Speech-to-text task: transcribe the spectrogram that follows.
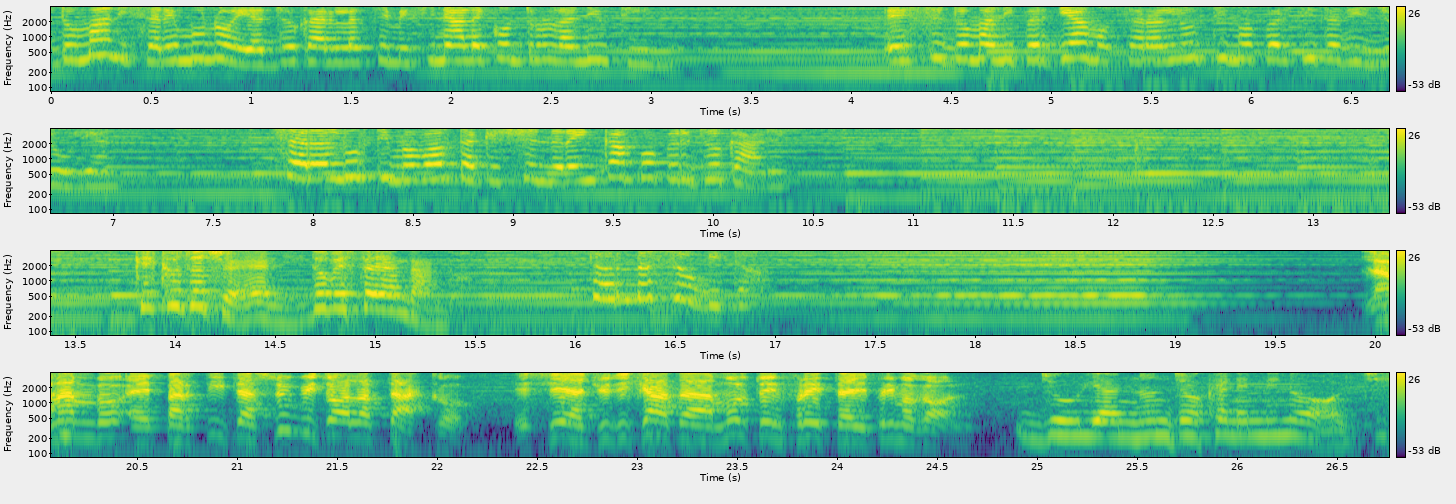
domani saremo noi a giocare la semifinale contro la New Team. E se domani perdiamo sarà l'ultima partita di Julian. Sarà l'ultima volta che scenderà in campo per giocare. Che cosa c'è, Amy? Dove stai andando? Torno subito. La Mambo è partita subito all'attacco e si è aggiudicata molto in fretta il primo gol. Julian non gioca nemmeno oggi.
